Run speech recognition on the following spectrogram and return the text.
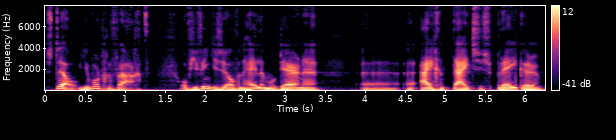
stel je wordt gevraagd Of je vindt jezelf een hele moderne, uh, eigentijdse spreker.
